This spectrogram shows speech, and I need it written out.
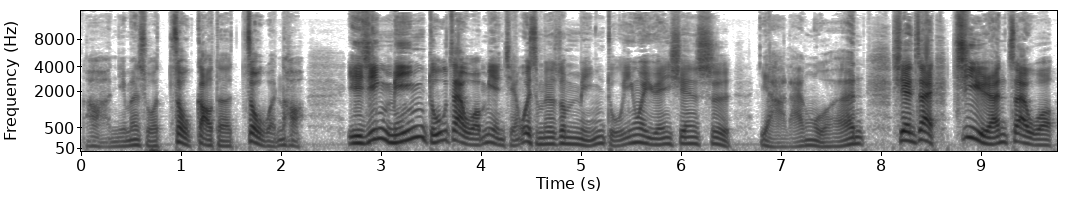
啊，你们所奏告的奏文哈，已经明读在我面前。为什么叫做明读？因为原先是。亚兰文，现在既然在我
